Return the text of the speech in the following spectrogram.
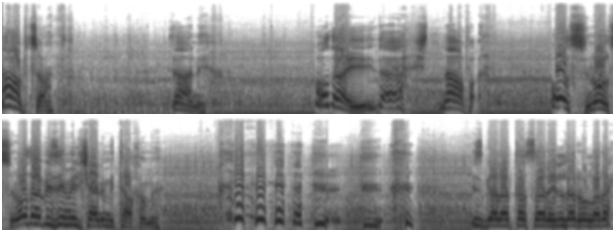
Ne yapacaksın? Yani o da iyi de işte ne yapalım? Olsun olsun. O da bizim ülkenin bir takımı. Biz Galatasaraylılar olarak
